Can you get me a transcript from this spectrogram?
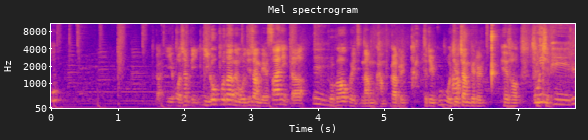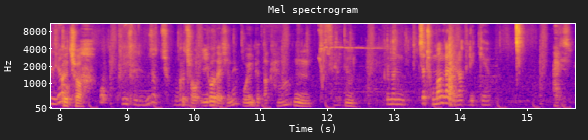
어? 그러니까 이, 어차피 이것보다는 오디오 장비가 싸니까 네. 그거 하고 이제 남은 감가를 딱 드리고 오디오 아. 장비를 해서 설치. 오인배를요? 그렇죠. 어 그럼 저 너무 좋죠. 그렇죠. 이거 대신에 오인패 딱 해요. 음 좋습니다. 음. 그러면 진짜 조만간 연락드릴게요. 알겠습니다.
